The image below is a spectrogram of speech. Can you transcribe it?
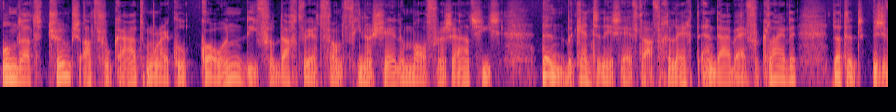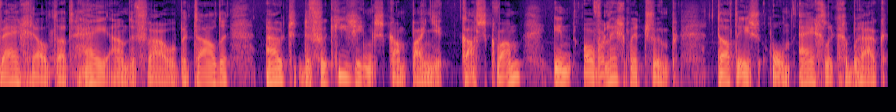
Omdat Trumps advocaat Michael Cohen, die verdacht werd van financiële malversaties, een bekentenis heeft afgelegd en daarbij verklaarde dat het zwijggeld dat hij aan de vrouwen betaalde uit de verkiezingscampagne kas kwam in overleg met Trump. Dat is oneigenlijk gebruik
